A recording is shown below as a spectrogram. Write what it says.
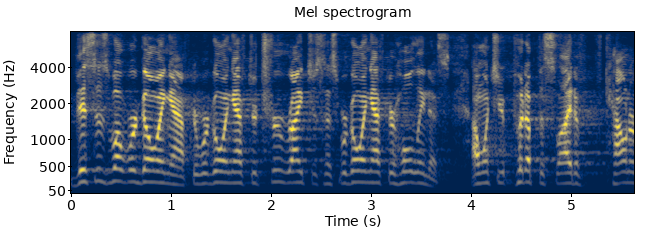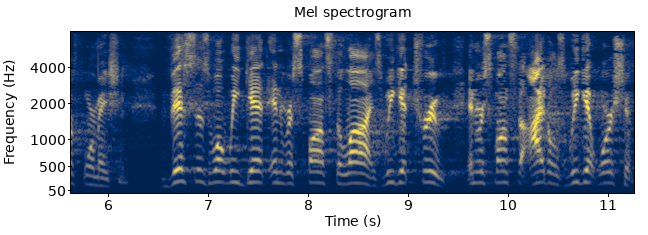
This is what we're going after. We're going after true righteousness. We're going after holiness. I want you to put up the slide of counter formation. This is what we get in response to lies. We get truth. In response to idols, we get worship.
